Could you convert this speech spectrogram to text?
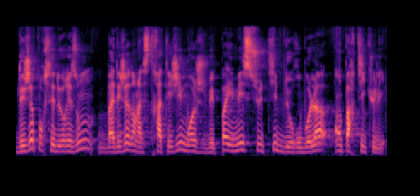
déjà pour ces deux raisons, bah, déjà dans la stratégie, moi je ne vais pas aimer ce type de robot-là en particulier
